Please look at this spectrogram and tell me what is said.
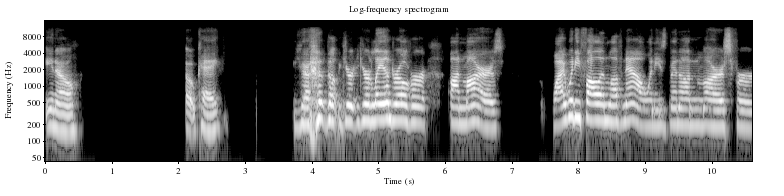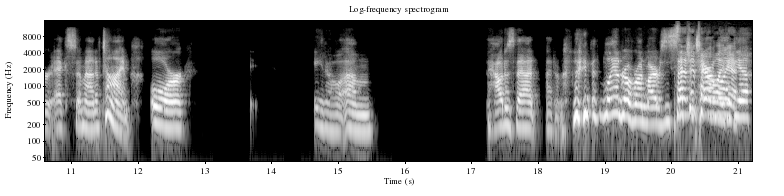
you know, okay, your your your Land Rover on Mars. Why would he fall in love now when he's been on Mars for X amount of time? Or, you know, um, how does that? I don't know. Land Rover on Mars is such, such a, a, terrible, terrible idea. idea.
